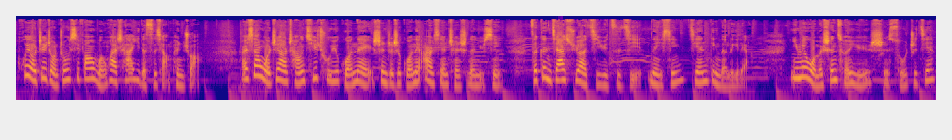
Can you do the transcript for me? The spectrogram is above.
会有这种中西方文化差异的思想碰撞；而像我这样长期处于国内，甚至是国内二线城市的女性，则更加需要给予自己内心坚定的力量，因为我们生存于世俗之间。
